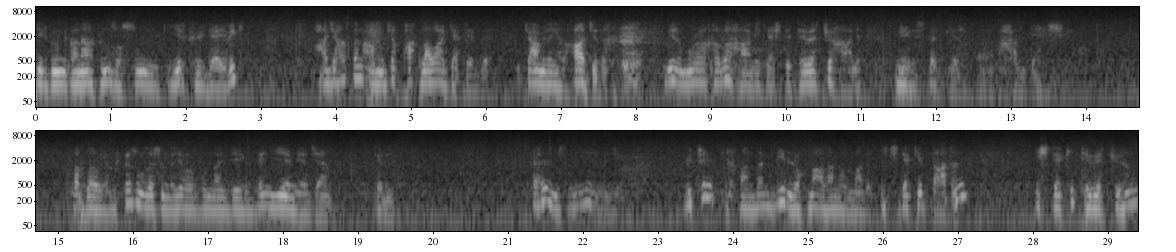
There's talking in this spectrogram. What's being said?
Bir gün kanaatınız olsun, Yerköy'deydik. Hacı Hasan amca paklava getirdi. Camiden geldi, acıdık. Bir murakaba hali geçti, teveccüh hali. Mecliste bir hal değişiyor Baklava gelmiş, gözünüz yaşında yavrum bundan yiyin, ben yiyemeyeceğim dedim. Feriz misin? Yiyemeyeceğim. Bütün ihvandan bir lokma alan olmadı. İçteki dadın, içteki teveccühün,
